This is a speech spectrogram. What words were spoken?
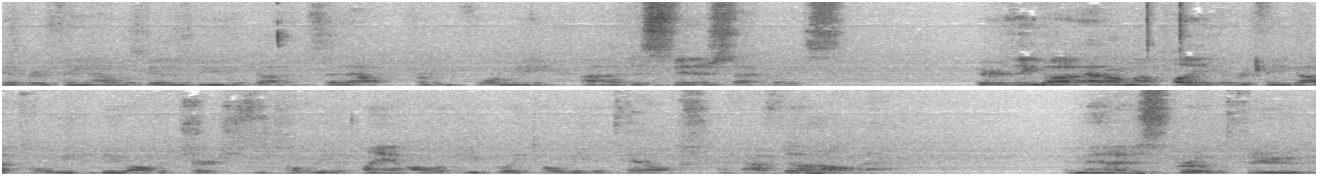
everything I was going to do that God had set out from for me. I just finished that race everything God had on my plate, everything God told me to do, all the churches He told me to plant, all the people He told me to tell. I've done all that. And man, I just broke through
